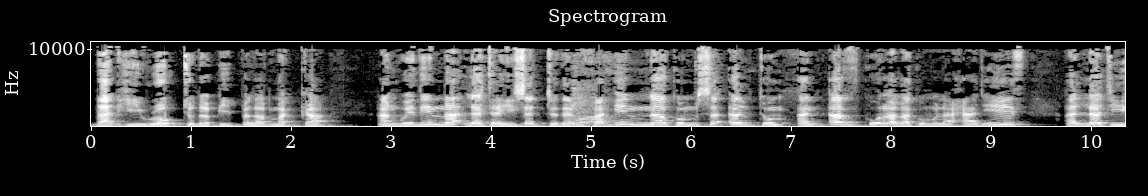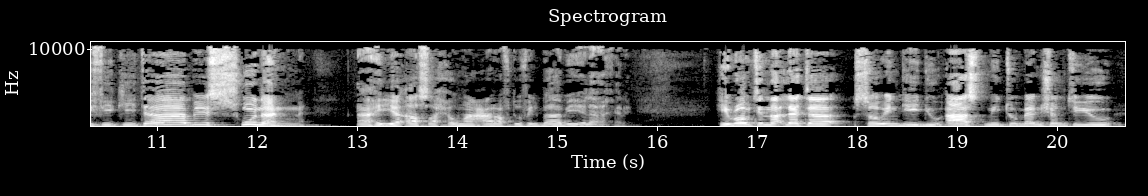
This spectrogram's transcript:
that he wrote to the people of Mecca and within that letter he said to them فإنكم سألتم أن أذكر لكم الأحاديث التي في كتاب السنن أهي أصح ما عرفت في الباب إلى آخره He wrote in that letter, so indeed you asked me to mention to you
